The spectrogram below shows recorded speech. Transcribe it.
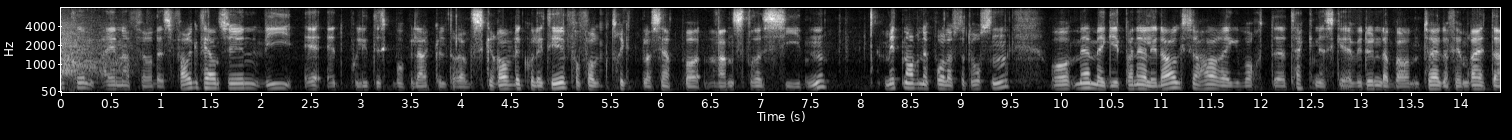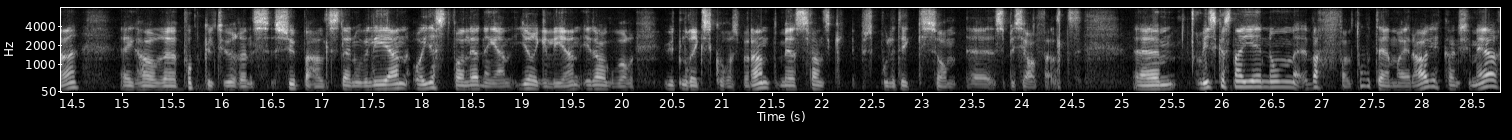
Velkommen til Einar Førdes fargefjernsyn. Vi er et politisk populærkulturelt skravlekollektiv for folk trygt plassert på venstresiden. Mitt navn er Pål Øfstad Thorsen, og med meg i panelet i dag så har jeg vårt eh, tekniske vidunderbarn Tøger Fimreite. Jeg har eh, popkulturens superhelt Stein Ove Lien, og gjest for anledningen Jørgen Lien, i dag vår utenrikskorrespondent med svensk politikk som eh, spesialfelt. Um, vi skal snakke gjennom i hvert fall to temaer i dag, kanskje mer.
